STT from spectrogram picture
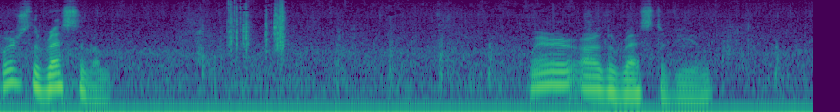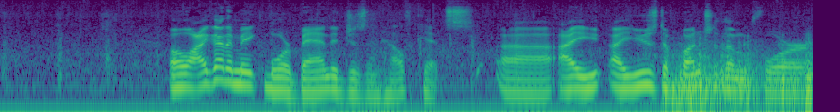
Where's the rest of them? Where are the rest of you? Oh, I got to make more bandages and health kits. Uh, I I used a bunch of them for.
